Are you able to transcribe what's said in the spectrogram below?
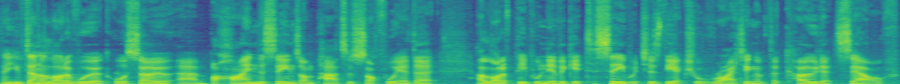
Now, you've done a lot of work also um, behind the scenes on parts of software that a lot of people never get to see, which is the actual writing of the code itself.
